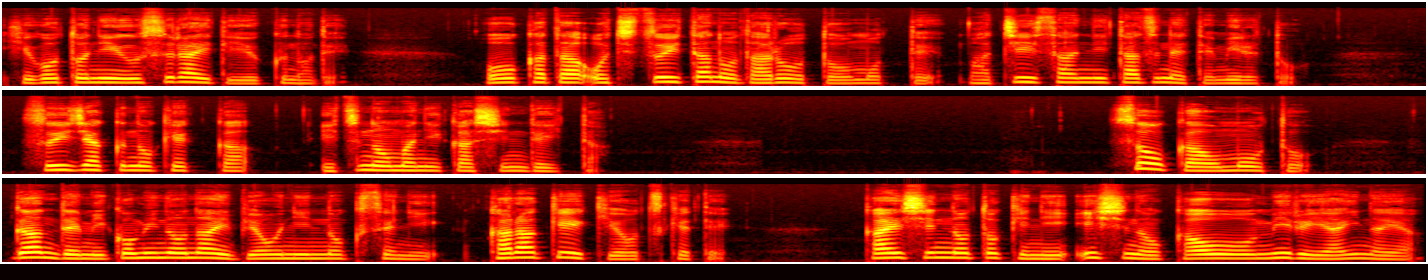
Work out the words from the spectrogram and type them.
日ごとに薄らいでゆくので大方落ち着いたのだろうと思って町井さんに尋ねてみると衰弱の結果いつの間にか死んでいたそうか思うとがんで見込みのない病人のくせに空ケーキをつけて会心の時に医師の顔を見るや否や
